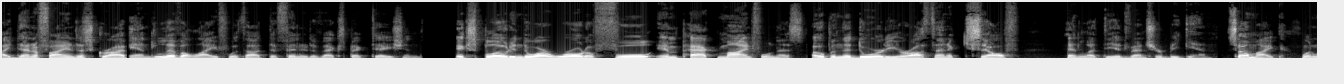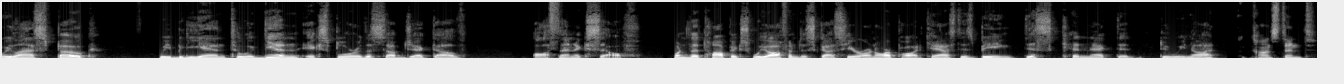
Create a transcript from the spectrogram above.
identify and describe, and live a life without definitive expectations. Explode into our world of full impact mindfulness. Open the door to your authentic self and let the adventure begin. So, Mike, when we last spoke, we began to again explore the subject of authentic self. One of the topics we often discuss here on our podcast is being disconnected, do we not? A constant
